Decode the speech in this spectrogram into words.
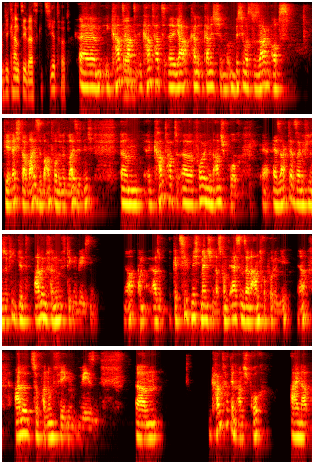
wie Kant sie da skizziert hat. Ähm, Kant ähm. hat, Kant hat, äh, ja, kann, kann ich ein bisschen was zu sagen, ob es gerechterweise beantwortet wird, weiß ich nicht. Ähm, Kant hat äh, folgenden Anspruch. Er, er, sagt ja, seine Philosophie gilt allen vernünftigen Wesen. Ja, also gezielt nicht Menschen. Das kommt erst in seiner Anthropologie. Ja, alle zu vernunftfähigen Wesen. Ähm, Kant hat den Anspruch einer,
